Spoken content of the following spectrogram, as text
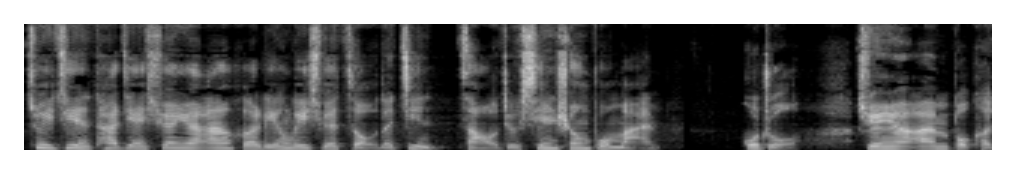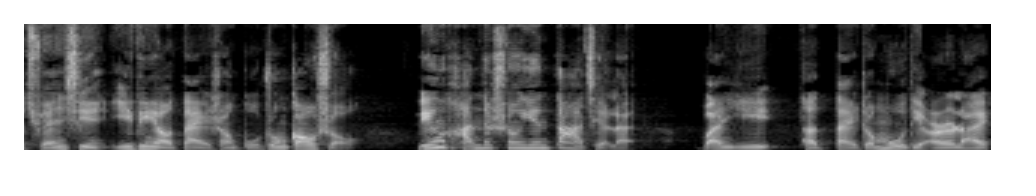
最近他见轩辕安和凌微雪走得近，早就心生不满。谷主，轩辕安不可全信，一定要带上谷中高手。凌寒的声音大起来：“万一他带着目的而来，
